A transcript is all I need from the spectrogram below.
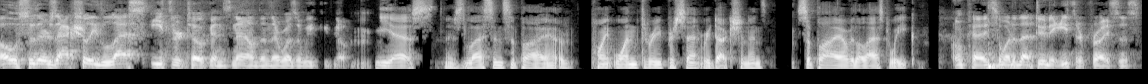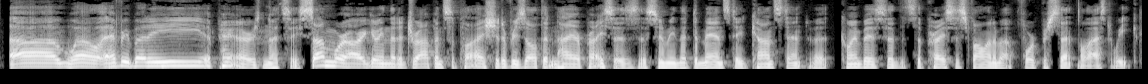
Oh, so there's actually less Ether tokens now than there was a week ago. Yes, there's less in supply, a 0.13% reduction in supply over the last week. Okay, so what did that do to Ether prices? Uh, well, everybody, apparently, or let's say some were arguing that a drop in supply should have resulted in higher prices, assuming that demand stayed constant. But Coinbase said that the price has fallen about 4% in the last week.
